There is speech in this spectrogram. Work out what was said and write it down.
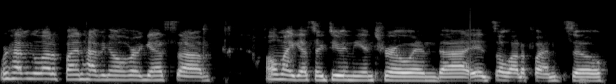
We're having a lot of fun having all of our guests. Um, all my guests are doing the intro, and uh, it's a lot of fun. So,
